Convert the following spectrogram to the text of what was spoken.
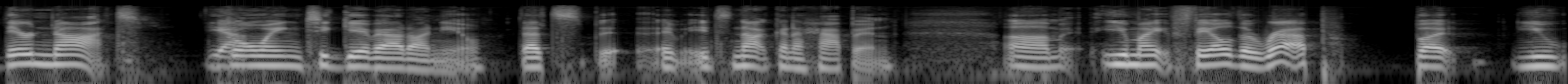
they're not Yeah. going to give out on you. That's it's not going to happen. Um, you might fail the rep, but you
